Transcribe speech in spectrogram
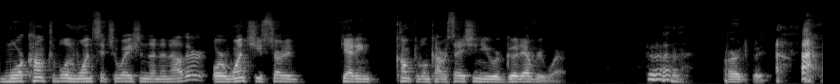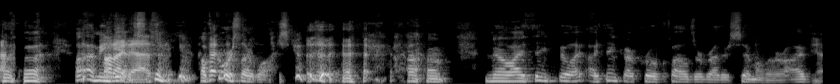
more comfortable in one situation than another, or once you started getting comfortable in conversation, you were good everywhere? Uh, hardly. I mean, yes. of course I was. um, no, I think Bill. I, I, think our profiles are rather similar. I've yeah.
